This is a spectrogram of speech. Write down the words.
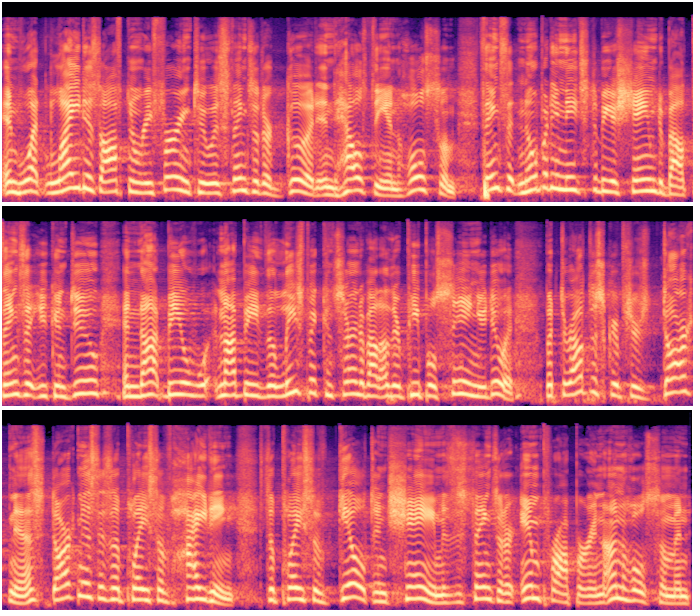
And what light is often referring to is things that are good and healthy and wholesome, things that nobody needs to be ashamed about, things that you can do and not be, not be the least bit concerned about other people seeing you do it. But throughout the scriptures, darkness, darkness is a place of hiding. It's a place of guilt and shame. It's things that are improper and unwholesome and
